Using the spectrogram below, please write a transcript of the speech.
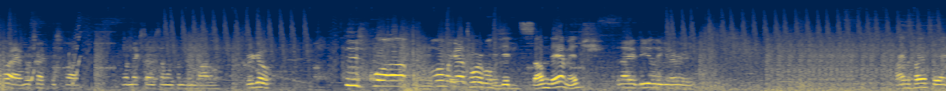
Alright, we'll try fish flop. One next time someone comes in the bottom. Here we go. Fish flop! Mm. Oh my god, it's horrible. it did some damage. But I immediately get hurt. I'm hoping.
